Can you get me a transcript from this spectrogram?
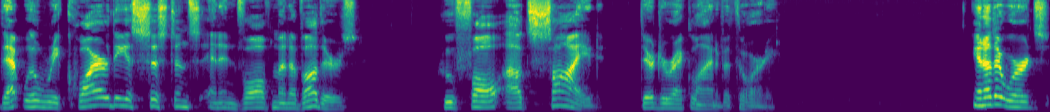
that will require the assistance and involvement of others who fall outside their direct line of authority? In other words,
